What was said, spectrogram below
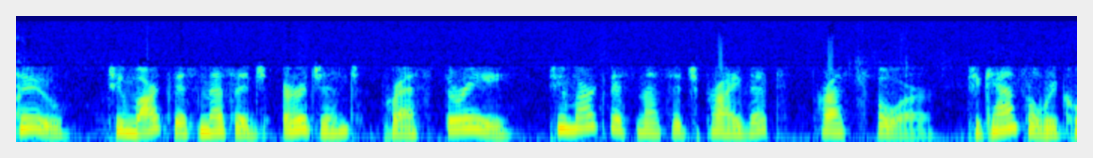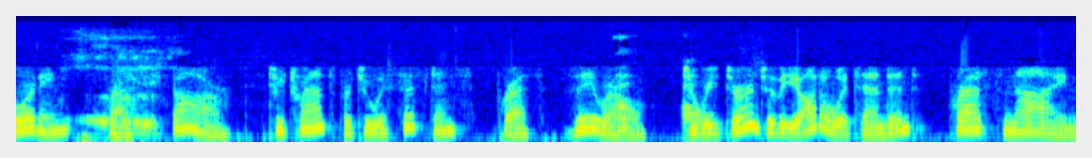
2. To mark this message urgent, press 3. To mark this message private, press 4. To cancel recording, press star. To transfer to assistance, press 0. To oh. return to the auto attendant, press 9.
